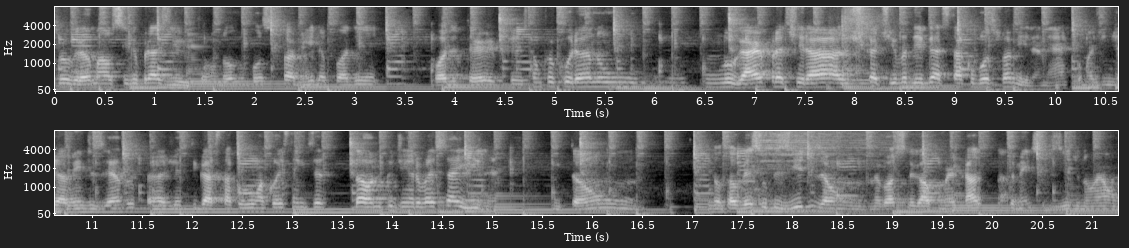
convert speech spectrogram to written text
programa Auxílio Brasil. Então, o novo Bolsa Família pode, pode ter, eles estão procurando um, um lugar para tirar a justificativa de gastar com o Bolsa Família, né? Como a gente já vem dizendo, para a gente gastar com alguma coisa tem que dizer da onde que o dinheiro vai sair, né? Então, então, talvez subsídios é um negócio legal para o mercado. Também subsídio não é um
